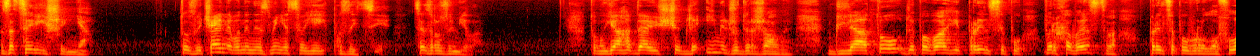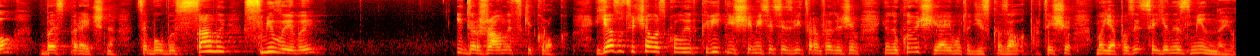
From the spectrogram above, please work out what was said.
за це рішення, то звичайно вони не змінять своєї позиції. Це зрозуміло. Тому я гадаю, що для іміджу держави, для того, для поваги принципу верховенства, принципу rule безперечно, це був би самий сміливий і державницький крок. Я зустрічалась, коли в квітні ще місяці з Віктором Федоровичем Янукович, я йому тоді сказала про те, що моя позиція є незмінною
